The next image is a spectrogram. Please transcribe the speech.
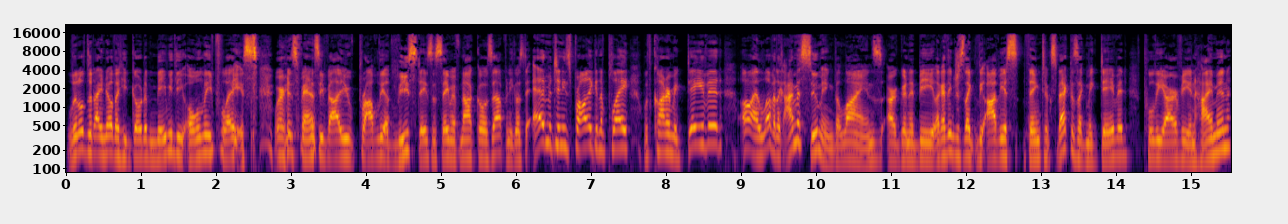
Little did I know that he'd go to maybe the only place where his fantasy value probably at least stays the same, if not goes up. And he goes to Edmonton. He's probably going to play with Connor McDavid. Oh, I love it. Like, I'm assuming the Lions are going to be, like, I think just like the obvious thing to expect is like McDavid, Puljujarvi, and Hyman.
